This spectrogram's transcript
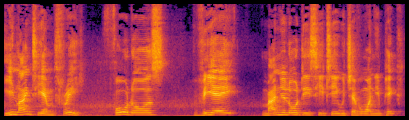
E90 M3 four doors V8 manual or DCT whichever one you pick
